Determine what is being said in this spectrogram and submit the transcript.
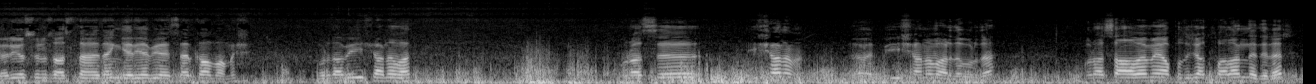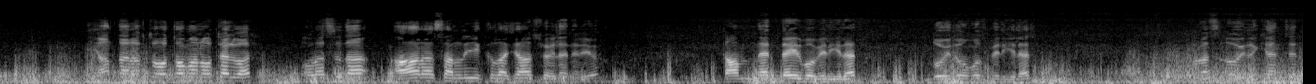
Görüyorsunuz hastaneden geriye bir eser kalmamış. Burada bir işhanı var. Burası işhanı mı? Evet bir işhanı vardı burada. Burası AVM yapılacak falan dediler. Yan tarafta Otoman Otel var. Orası da ağır hasarlı yıkılacağı söyleniliyor. Tam net değil bu bilgiler. Duyduğumuz bilgiler. Burası da Uydu kentin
